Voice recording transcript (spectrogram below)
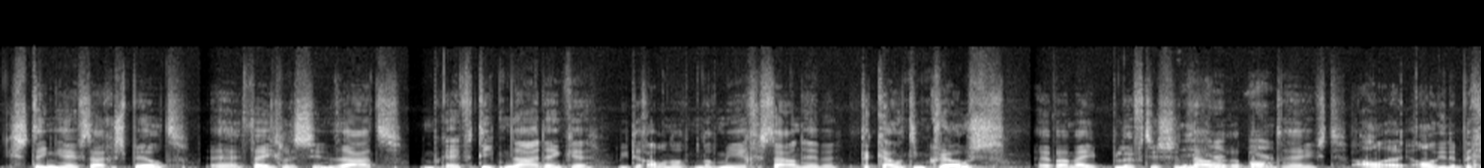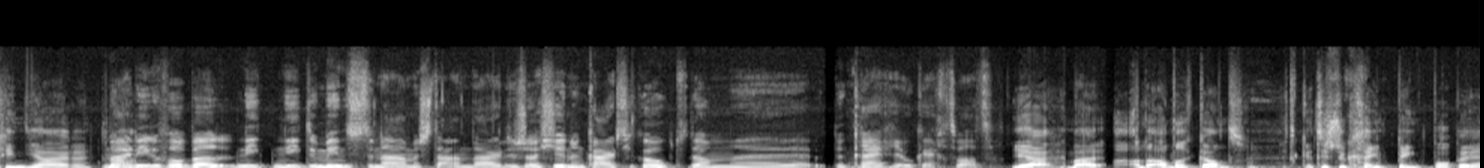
Sting heeft daar gespeeld. eh Faceless inderdaad. Dan moet ik even diep nadenken wie er allemaal nog, nog meer gestaan hebben. The Counting Crows. eh, waarmee Bluff dus een nauwere ja. band heeft. Al, al in de beginjaren. Maar in Nou, ieder geval wel niet, niet de minste namen staan daar. Dus als je een kaartje koopt, dan, eh, dan krijg je ook echt wat. Ja, maar aan de andere kant, het het is natuurlijk geen pinkpop, hè?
